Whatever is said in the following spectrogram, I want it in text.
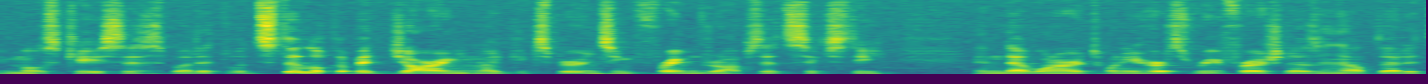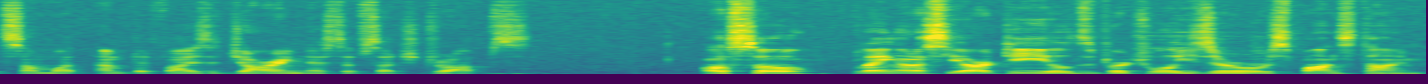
in most cases, but it would still look a bit jarring, like experiencing frame drops at 60. And that 120 Hz refresh doesn't help that it somewhat amplifies the jarringness of such drops. Also, playing on a CRT yields virtually zero response time.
